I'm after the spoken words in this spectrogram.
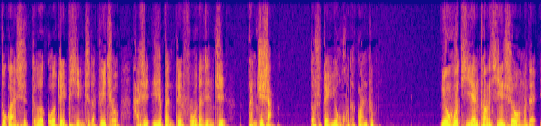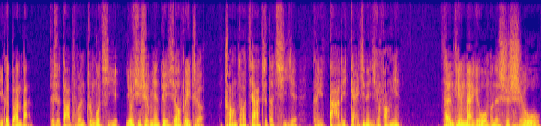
不管是德国对品质的追求，还是日本对服务的认知，本质上都是对用户的关注。用户体验创新是我们的一个短板，这是大部分中国企业，尤其是面对消费者、创造价值的企业，可以大力改进的一个方面。餐厅卖给我们的是食物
